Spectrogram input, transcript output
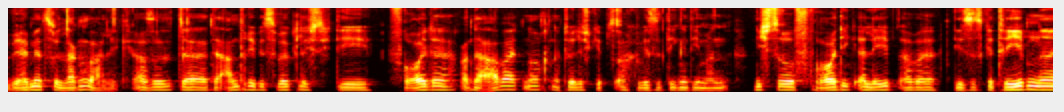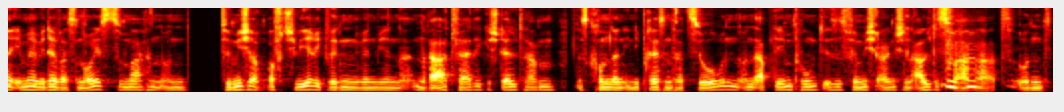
Wäre mir zu langweilig. Also der, der Antrieb ist wirklich die Freude an der Arbeit noch. Natürlich gibt es auch gewisse Dinge, die man nicht so freudig erlebt, aber dieses Getriebene, immer wieder was Neues zu machen und für mich auch oft schwierig, wenn, wenn wir ein Rad fertiggestellt haben. Das kommt dann in die Präsentation und ab dem Punkt ist es für mich eigentlich ein altes mhm. Fahrrad. Und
